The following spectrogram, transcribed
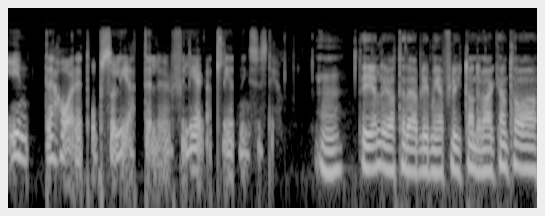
inte har ett obsolet eller förlegat ledningssystem. Mm. Det gäller ju att det där blir mer flytande. Man kan ta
